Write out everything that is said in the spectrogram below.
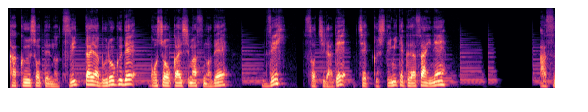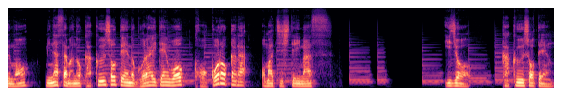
架空書店のツイッターやブログでご紹介しますのでぜひそちらでチェックしてみてくださいね。明日も皆様の架空書店のご来店を心からお待ちしています。以上架空書店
